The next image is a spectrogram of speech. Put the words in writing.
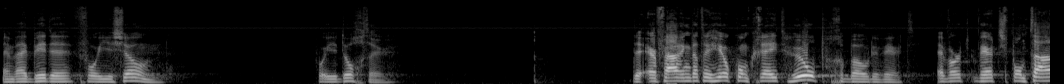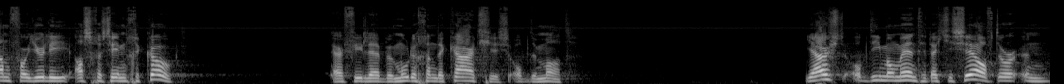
En wij bidden voor je zoon, voor je dochter. De ervaring dat er heel concreet hulp geboden werd. Er wordt, werd spontaan voor jullie als gezin gekookt. Er vielen bemoedigende kaartjes op de mat. Juist op die momenten dat je zelf door een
